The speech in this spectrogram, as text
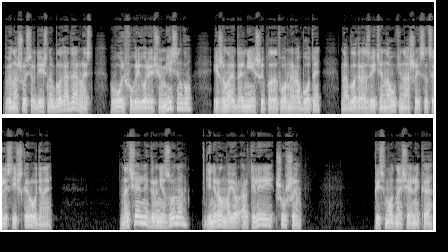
выношу сердечную благодарность Вольфу Григорьевичу Мессингу и желаю дальнейшей плодотворной работы на благоразвитие науки нашей социалистической Родины. Начальник гарнизона генерал-майор артиллерии Шуршин. Письмо от начальника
